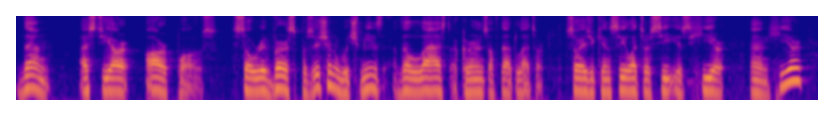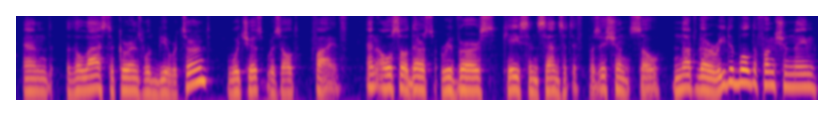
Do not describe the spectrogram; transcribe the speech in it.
Then str rpos. So reverse position, which means the last occurrence of that letter. So as you can see, letter C is here and here, and the last occurrence would be returned, which is result 5. And also there's reverse case insensitive position, so not very readable the function name,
